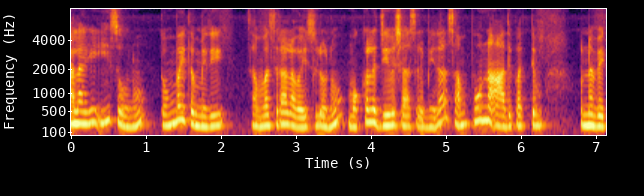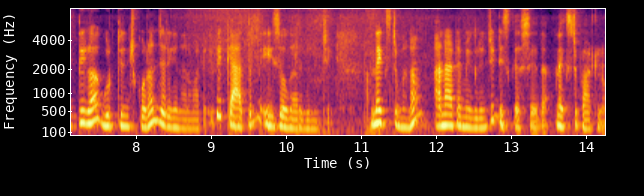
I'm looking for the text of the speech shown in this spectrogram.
అలాగే ఈ సోను తొంభై తొమ్మిది సంవత్సరాల వయసులోనూ మొక్కల జీవశాస్త్రం మీద సంపూర్ణ ఆధిపత్యం ఉన్న వ్యక్తిగా గుర్తుంచుకోవడం జరిగిందనమాట. ఇది క్యాథరిన్ ఈసో గారి గురించి. నెక్స్ట్ మనం అనాటమీ గురించి డిస్కస్ చేద్దాం. నెక్స్ట్ పార్ట్లో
